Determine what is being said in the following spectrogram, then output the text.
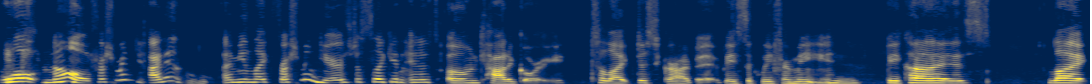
Well, no, freshman. I didn't. I mean, like freshman year is just like in, in its own category to like describe it, basically for me. Mhm. because like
